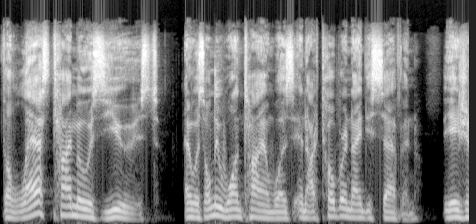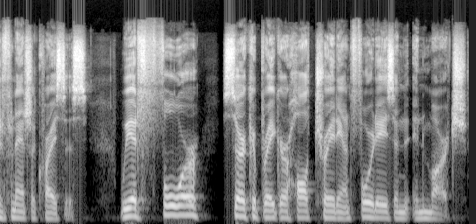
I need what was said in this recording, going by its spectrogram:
the last time it was used, and it was only one time, was in October 97, the Asian financial crisis. We had four circuit breaker halt trading on four days in, in March.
